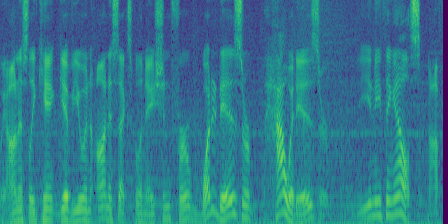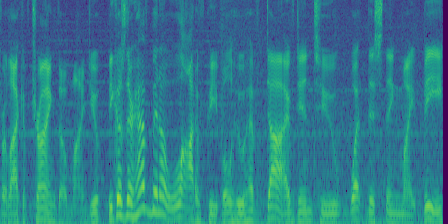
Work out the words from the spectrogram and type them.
we honestly can't give you an honest explanation for what it is or how it is or anything else. Not for lack of trying, though, mind you, because there have been a lot of people who have dived into what this thing might be,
